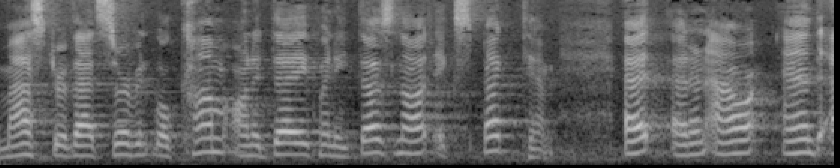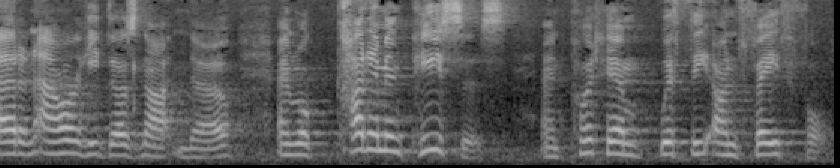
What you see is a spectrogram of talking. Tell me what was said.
master of that servant will come on a day when he does not expect him, at, at an hour and at an hour he does not know, and will cut him in pieces and put him with the unfaithful.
